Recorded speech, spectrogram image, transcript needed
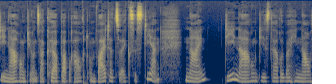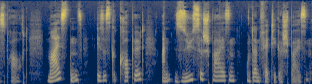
die Nahrung, die unser Körper braucht, um weiter zu existieren. Nein, die Nahrung, die es darüber hinaus braucht. Meistens ist es gekoppelt an süße Speisen und an fettige Speisen.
